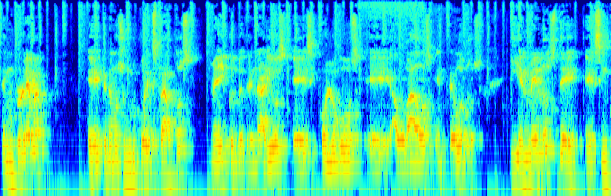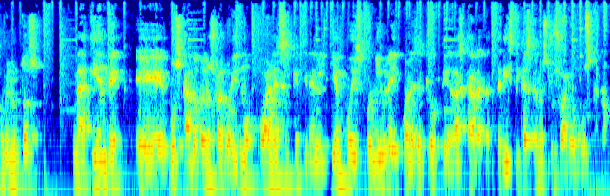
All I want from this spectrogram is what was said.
tengo un problema, eh, tenemos un grupo de expertos, médicos, veterinarios, eh, psicólogos, eh, abogados, entre otros, y en menos de cinco minutos me atiende buscando con pues, nuestro algoritmo cuál es el que tiene el tiempo disponible y cuál es el que obtiene las características que nuestro usuario busca. ¿no?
